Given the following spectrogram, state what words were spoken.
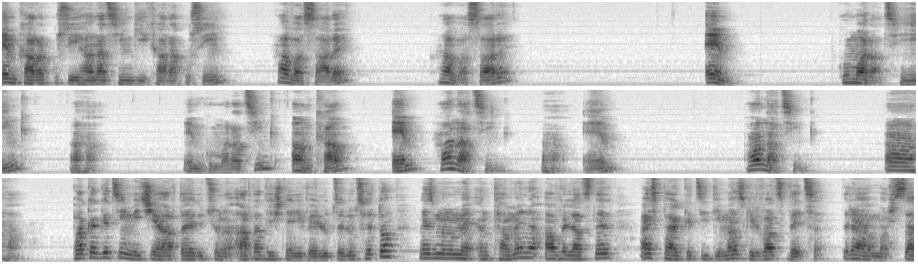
m քառակուսի հանած 5-ի քառակուսին հավասար է հավասար է m գումարած 5, ահա, m գումարած 5 անգամ m հանած 5, ահա, m հանած 5, ահա, Փակագծի միջի արտահայտությունը արտադրիչների վերլուծելուց հետո մեզ մնում է ընդամենը ավելացնել այս փակագծի դիմաց գրված 6-ը։ Դրա համար սա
